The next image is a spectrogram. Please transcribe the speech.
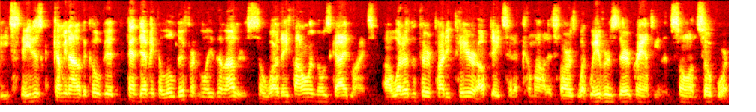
Each state is coming out of the COVID pandemic a little differently than others. So are they following those guidelines? Uh, what are the third party payer updates that have come out as far as what waivers they're granting and so on and so forth?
